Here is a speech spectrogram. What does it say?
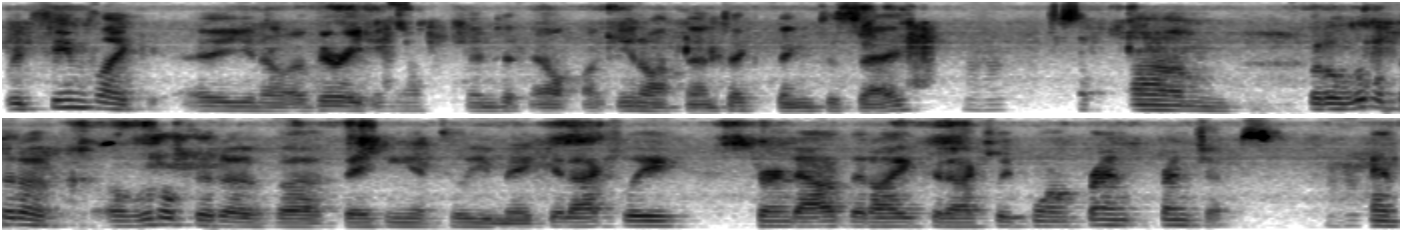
Which seems like a, you know a very inauthentic, inauthentic thing to say. Mm-hmm. Um, but a little bit of a little bit of uh, faking it till you make it actually turned out that I could actually form friend, friendships. Mm-hmm. And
